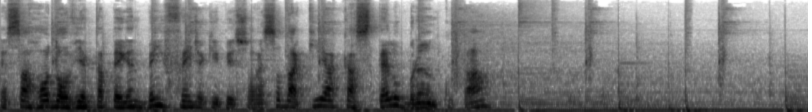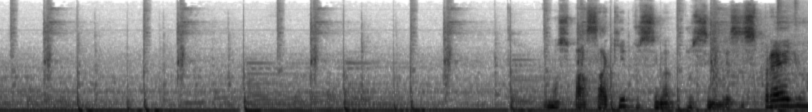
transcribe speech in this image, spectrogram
Essa rodovia que está pegando bem em frente aqui, pessoal. Essa daqui é a Castelo Branco, tá? Vamos passar aqui por cima, por cima desses prédios.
